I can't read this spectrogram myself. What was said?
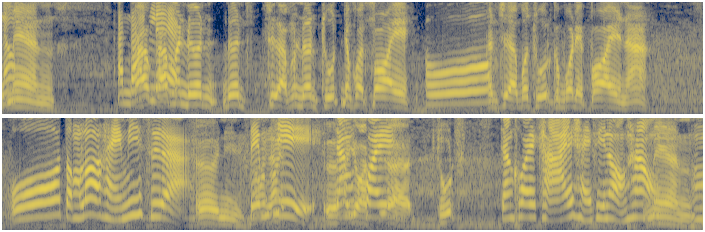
เนาะแม่นอันดับครับแรครับกมันเดินเดินเสือมันเดินชุดยังค่อยปล่อย โอ้คันเสือบ่ชุดก็บ่ได้ปล่อยนะโอ้ต้องรอให้มีเสื้อเออนี่ เต็มที่เออจังหยอดค่อยเสือชุดจังค่อยขายให้พี่น้องเฮาแม่นอื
